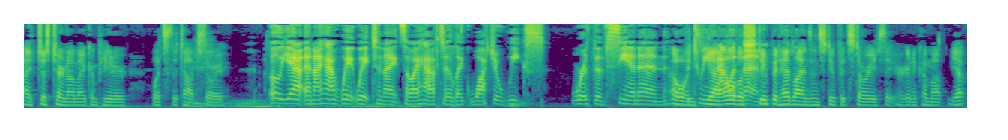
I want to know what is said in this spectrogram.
I just turned on my computer. What's the top story? Oh yeah, and I have wait wait tonight, so I have to like watch a week's worth of CNN Oh, and between yeah, now all and those then. stupid headlines and stupid stories that are going to come up. Yep,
